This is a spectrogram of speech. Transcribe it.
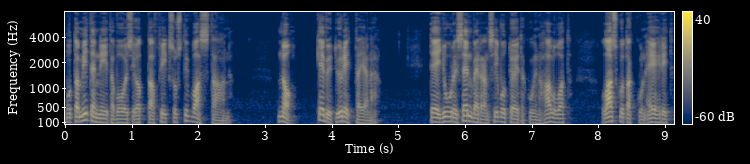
mutta miten niitä voisi ottaa fiksusti vastaan? No, kevyt yrittäjänä. Tee juuri sen verran sivutöitä kuin haluat, laskuta kun ehdit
